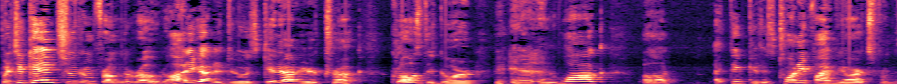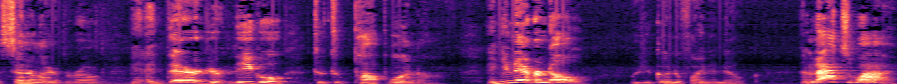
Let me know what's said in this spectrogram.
But you can shoot them from the road. All you got to do is get out of your truck, close the door, and, and walk, uh, I think it is 25 yards from the center line of the road. And, and there you're legal to, to pop one off. And you never know where you're going to find an elk. And that's why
